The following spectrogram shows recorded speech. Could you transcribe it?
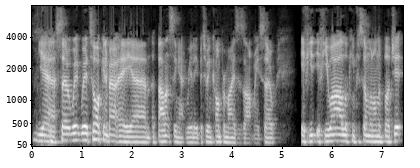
Yeah, so we're, we're talking about a, um, a balancing act really between compromises, aren't we? So if you if you are looking for someone on a budget,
